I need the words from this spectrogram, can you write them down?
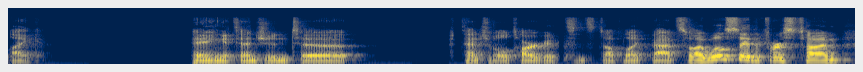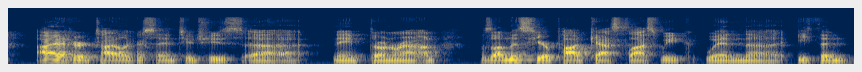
like paying attention to potential targets and stuff like that. So I will say the first time I had heard Tyler Santucci's uh, name thrown around was on this here podcast last week when uh, Ethan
